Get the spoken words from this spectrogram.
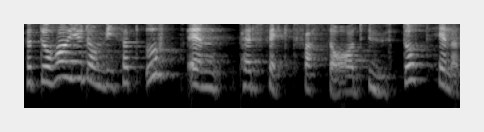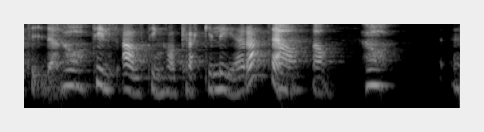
För då har ju de visat upp en perfekt fasad utåt hela tiden. Ja. Tills allting har krackelerat sen. Ja, ja. ja.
